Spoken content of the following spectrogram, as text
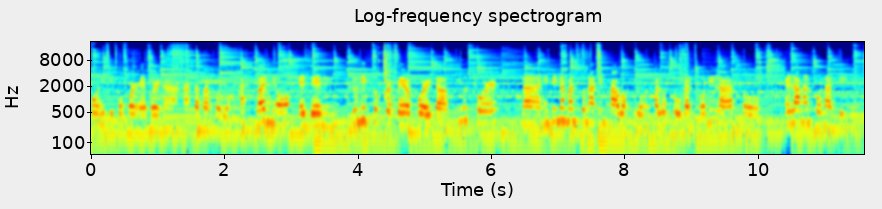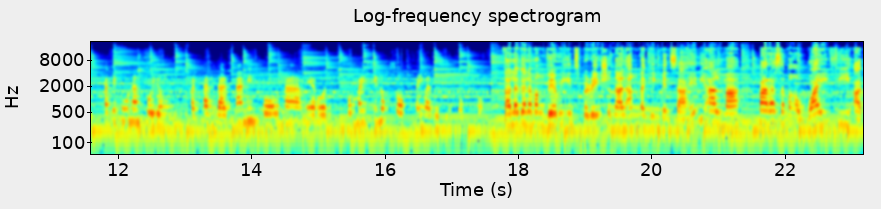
po, hindi po forever na nasa barko yung husband nyo. And then, you need to prepare for the future na hindi naman po natin hawak yung kalusugan po nila. So, kailangan po nating pag-ipunan po yung pagtanda namin po na meron, kung may sinuksok, may madudukot po. Talaga namang very inspirational ang naging mensahe ni Alma para sa mga wifey at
